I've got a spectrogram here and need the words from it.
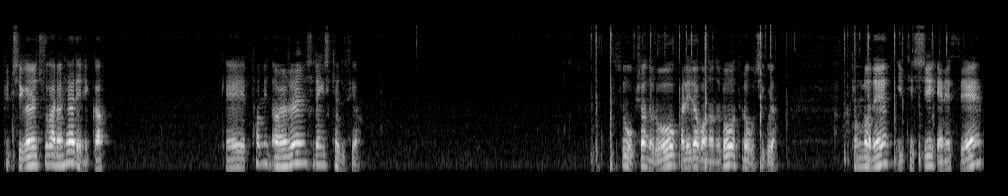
규칙을 추가를 해야 되니까 이렇게 터미널을 실행시켜 주세요. 수 옵션으로 관리자 권한으로 들어오시고요. 경로는 etc ns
